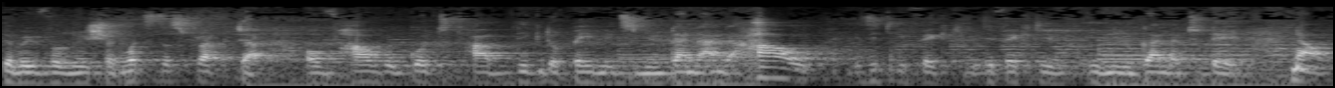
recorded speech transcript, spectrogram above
the revolution? What's the structure of how we got to have digital payments in Uganda and how is it effective, effective in Uganda today? Now,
